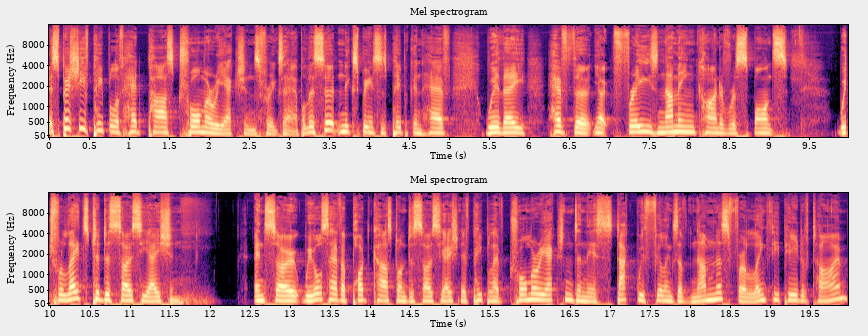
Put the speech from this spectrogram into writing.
especially if people have had past trauma reactions, for example. There's certain experiences people can have where they have the you know, freeze, numbing kind of response, which relates to dissociation. And so we also have a podcast on dissociation. If people have trauma reactions and they're stuck with feelings of numbness for a lengthy period of time,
